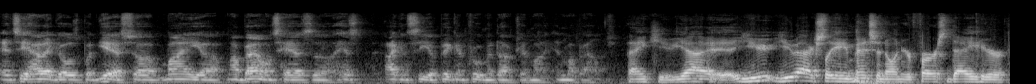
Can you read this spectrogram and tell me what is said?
and see how that goes. But yes, uh, my uh, my balance has uh, has I can see a big improvement, doctor, in my in my balance. Thank you. Yeah, you you actually mentioned on your first day here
